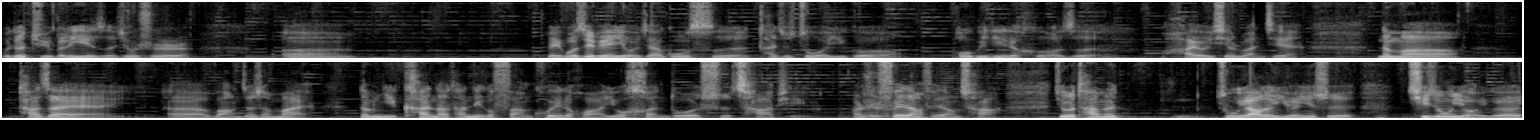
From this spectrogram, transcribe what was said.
我就举个例子，就是，呃，美国这边有一家公司，它就做一个 OBD 的盒子，还有一些软件，那么它在呃网站上卖，那么你看到他那个反馈的话，有很多是差评，而且非常非常差，就是他们。主要的原因是，其中有一个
